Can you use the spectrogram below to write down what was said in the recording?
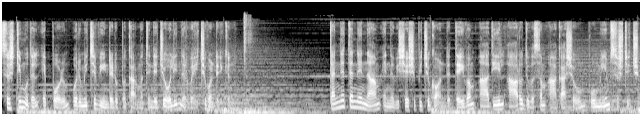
സൃഷ്ടി മുതൽ എപ്പോഴും ഒരുമിച്ച് വീണ്ടെടുപ്പ് കർമ്മത്തിന്റെ ജോലി നിർവഹിച്ചു കൊണ്ടിരിക്കുന്നു തന്നെ തന്നെ നാം എന്ന് വിശേഷിപ്പിച്ചുകൊണ്ട് ദൈവം ആദിയിൽ ആറു ദിവസം ആകാശവും ഭൂമിയും സൃഷ്ടിച്ചു.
